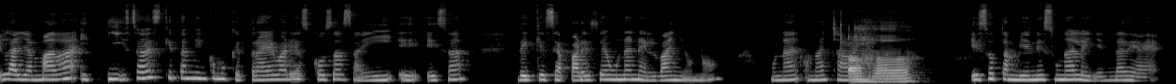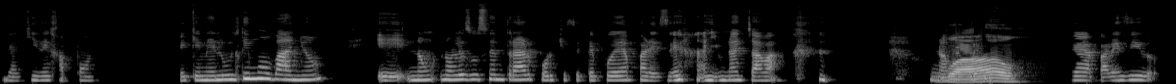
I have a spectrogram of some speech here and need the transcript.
La llamada, y, y sabes que también como que trae varias cosas ahí, eh, esa de que se aparece una en el baño, ¿no? una, una chava. Eso también es una leyenda de, aquí de Japón, de que en el último baño eh, no, no les gusta entrar porque se te puede aparecer ahí una chava. no wow. me ha aparecido.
